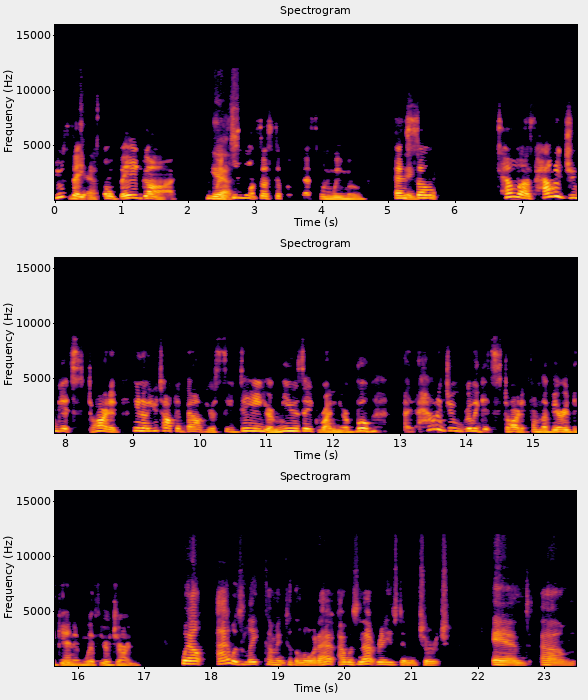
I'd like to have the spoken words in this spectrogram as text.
you say, yes. obey God. Yes. When He wants us to move, that's when we move. And exactly. so tell us how did you get started you know you talked about your cd your music writing your book mm-hmm how did you really get started from the very beginning with your journey? Well, I was late coming to the Lord. I, I was not raised in the church. And um,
